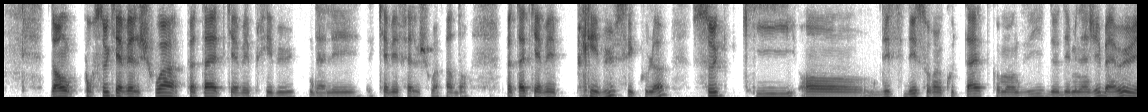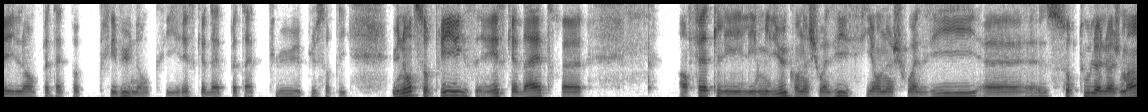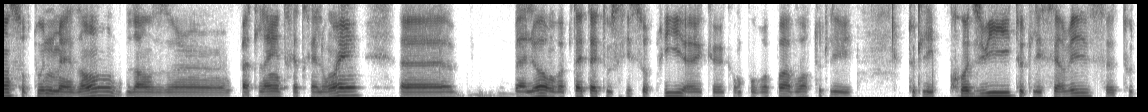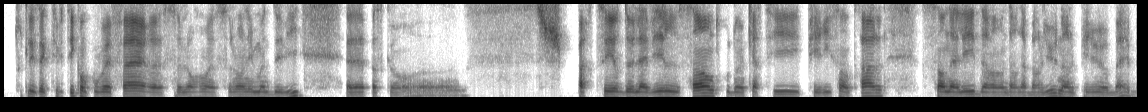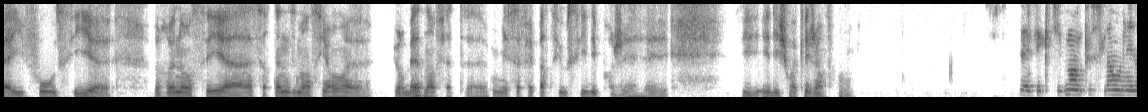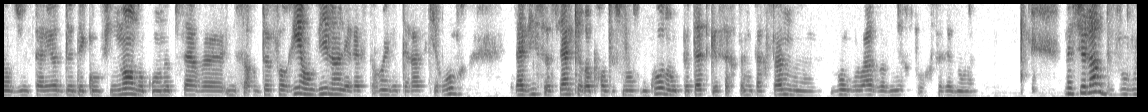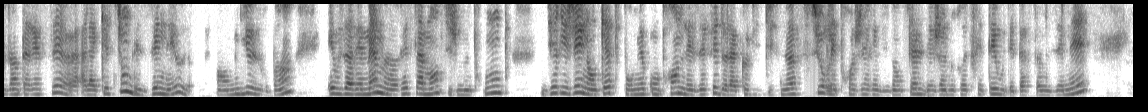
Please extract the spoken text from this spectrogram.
Donc, pour ceux qui avaient le choix, peut-être qui avaient prévu d'aller, qui avaient fait le choix, pardon, peut-être qui avaient prévu ces coûts-là, ceux qui ont décidé sur un coup de tête, comme on dit, de déménager, ben eux, ils l'ont peut-être pas prévu, donc ils risquent d'être peut-être plus, plus surpris. Une autre surprise risque d'être euh, en fait, les, milieux qu'on a choisis, ici, on a choisi euh, surtout le logement, surtout une maison dans un patelin très, très loin. Euh, ben là, on va peut-être être aussi surpris euh, qu'on ne pourra pas avoir toutes les, toutes les produits, tous les services, toutes les activités qu'on pouvait faire selon, selon les modes de vie, parce que partir de la ville-centre ou d'un quartier péricentral, s'en aller dans, la banlieue, dans le périurbain, ben, il faut aussi euh, renoncer à, certaines dimensions euh, urbaines, en fait. Euh, mais ça fait partie aussi des projets et, et, des choix que les gens font. Effectivement, en plus, là, on est dans une période de déconfinement, donc on observe une sorte d'euphorie en ville, hein, les restaurants et les terrasses qui rouvrent la vie sociale qui reprend doucement son cours. Donc peut-être que certaines personnes euh, vont vouloir revenir pour ces raisons-là. Monsieur Lord, vous vous intéressez euh, à la question des aînés euh, en milieu urbain et vous avez même récemment, si je me trompe, dirigé une enquête pour mieux comprendre les effets de la COVID-19 sur les projets résidentiels des jeunes retraités ou des personnes aînées.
